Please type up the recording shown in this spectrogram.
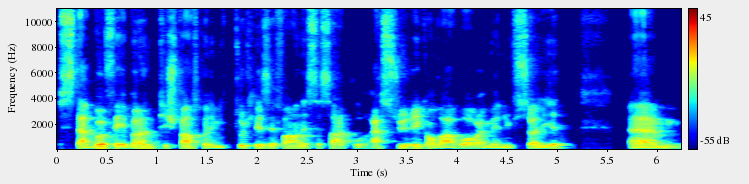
si ta bouffe est bonne, puis je pense qu'on a mis tous les efforts nécessaires pour assurer qu'on va avoir un menu solide. Euh,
